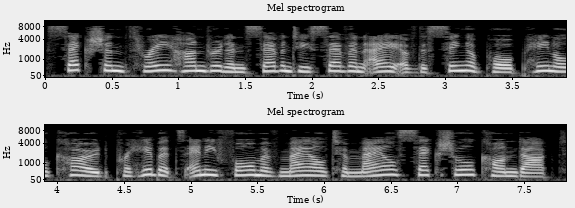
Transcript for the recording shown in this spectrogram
Section 377A of the Singapore Penal Code prohibits any form of male-to-male -male sexual conduct.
